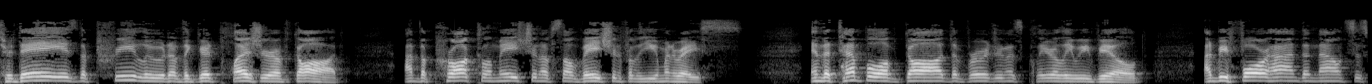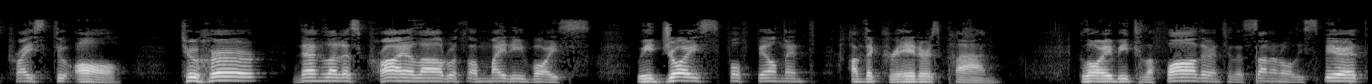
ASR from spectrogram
Today is the prelude of the good pleasure of God and the proclamation of salvation for the human race. In the temple of God, the Virgin is clearly revealed and beforehand announces Christ to all. To her, then let us cry aloud with a mighty voice. Rejoice, fulfillment of the Creator's plan. Glory be to the Father and to the Son and Holy Spirit,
